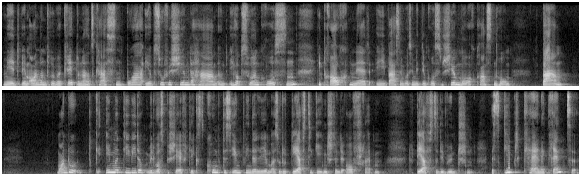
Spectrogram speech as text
mit wem anderen drüber geredet und dann hat es geheißen, boah, ich habe so viel Schirm daheim und ich habe so einen großen, ich brauche nicht, ich weiß nicht, was ich mit dem großen Schirm mache, kannst du ihn haben. Bam, wenn du immer die wieder mit was beschäftigst, kommt es irgendwie in dein Leben. Also du darfst die Gegenstände aufschreiben. Du darfst dir die wünschen. Es gibt keine Grenze.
